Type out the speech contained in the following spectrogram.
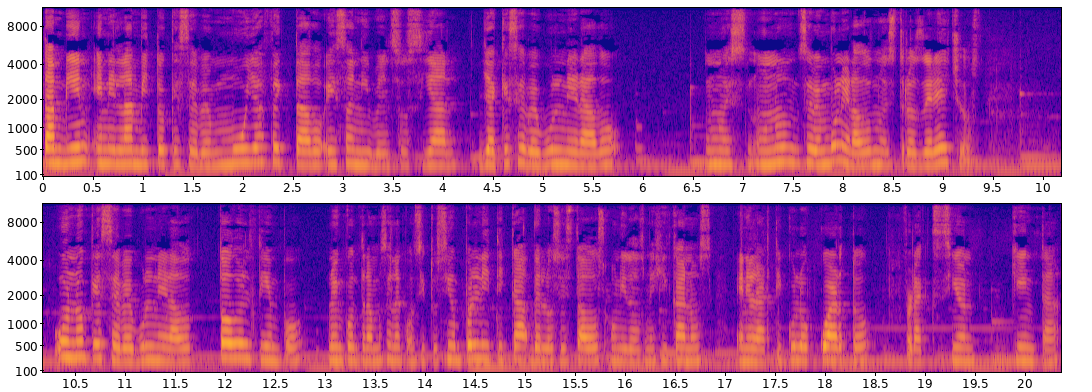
También en el ámbito que se ve muy afectado es a nivel social, ya que se ve vulnerado uno, se ven vulnerados nuestros derechos. Uno que se ve vulnerado todo el tiempo lo encontramos en la Constitución Política de los Estados Unidos Mexicanos, en el artículo cuarto, fracción quinta,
